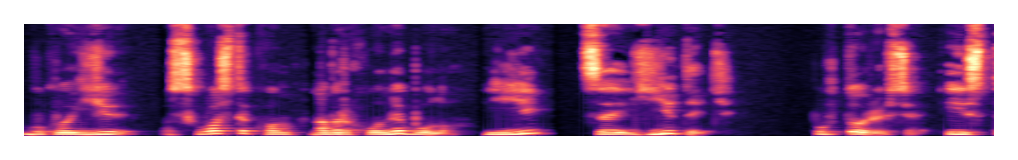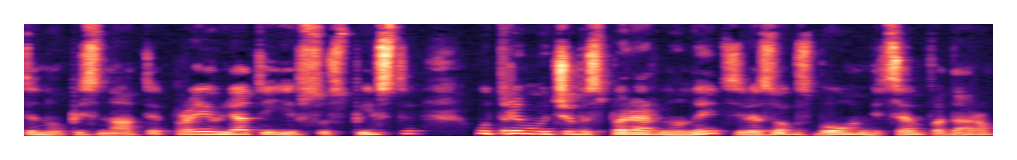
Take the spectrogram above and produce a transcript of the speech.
Буква Й з хвостиком наверху не було. Ї це їдить. Повторюся, істину пізнати, проявляти її в суспільстві, утримуючи безперервну нить зв'язок з Богом, Віцем, Подаром,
